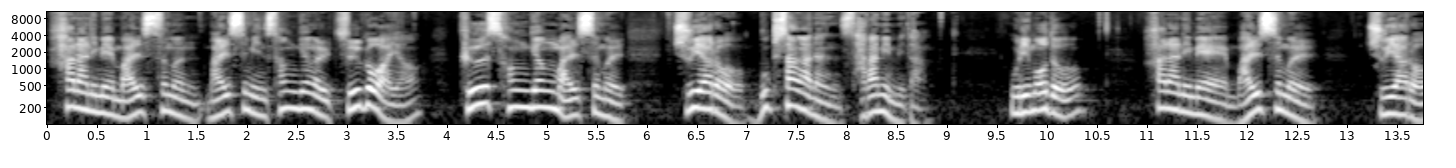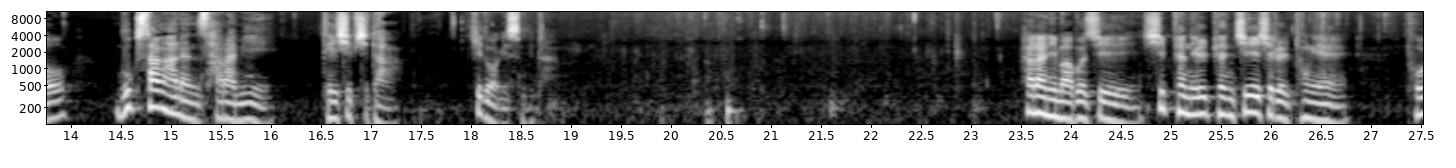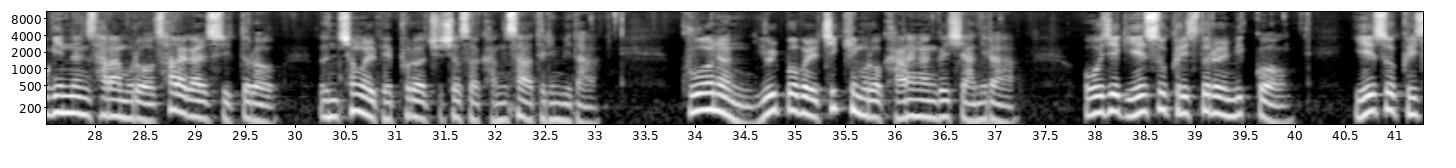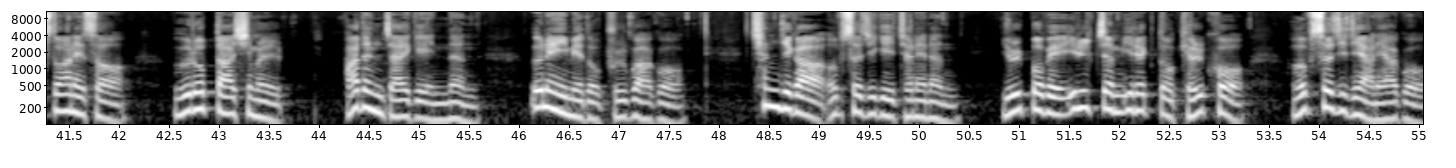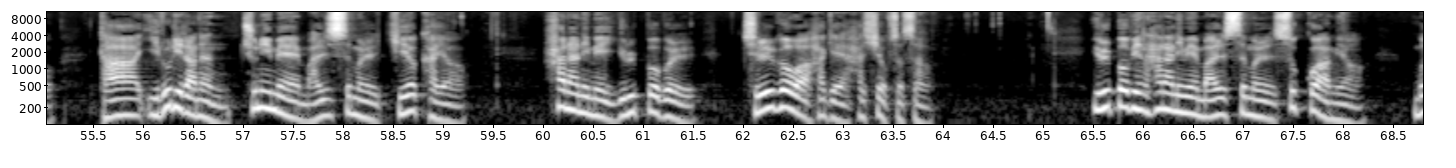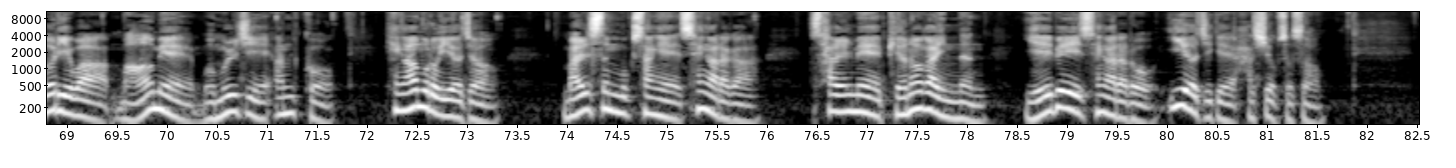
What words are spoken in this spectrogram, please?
하나님의 말씀은 말씀인 성경을 즐거워하여 그 성경 말씀을 주야로 묵상하는 사람입니다. 우리 모두 하나님의 말씀을 주야로 묵상하는 사람이 되십시다. 기도하겠습니다. 하나님 아버지 시편 1편 지혜시를 통해 복 있는 사람으로 살아갈 수 있도록 은총을 베풀어 주셔서 감사드립니다. 구원은 율법을 지킴으로 가능한 것이 아니라 오직 예수 그리스도를 믿고 예수 그리스도 안에서 의롭다 하심을 받은 자에게 있는 은혜임에도 불구하고 천지가 없어지기 전에는 율법의 1.1핵도 결코 없어지지 아니하고 다 이루리라는 주님의 말씀을 기억하여 하나님의 율법을 즐거워하게 하시옵소서. 율법인 하나님의 말씀을 숙고하며 머리와 마음에 머물지 않고 행함으로 이어져 말씀 묵상의 생활화가 삶의 변화가 있는 예배의 생활화로 이어지게 하시옵소서.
